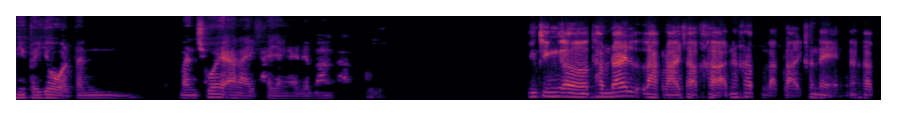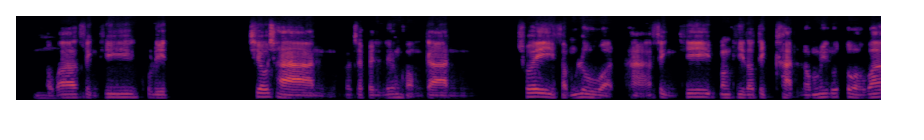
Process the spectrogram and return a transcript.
มีประโยชน์มันมันช่วยอะไรใครยังไงได้บ้างครับคุณจริงๆเอ่อทำได้หลากหลายสาขานะครับ หลากหลายแขนงนะครับ แต่ว่าสิ่งที่ครูริศเชี่ยวชาญก็จะเป็นเรื่องของการช่วยสำรวจหาสิ่งที่บางทีเราติดขัด เราไม่รู้ตัวว่า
